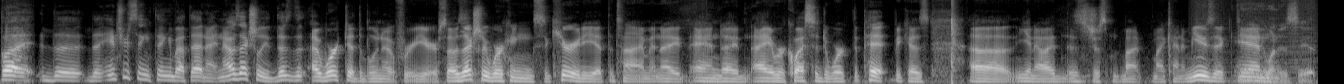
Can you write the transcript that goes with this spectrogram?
but the the interesting thing about that night, and I was actually this, I worked at the Blue Note for a year, so I was actually working security at the time, and I and I, I requested to work the pit because, uh, you know, I, it's just my, my kind of music. Yeah, and you wanted to see it.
